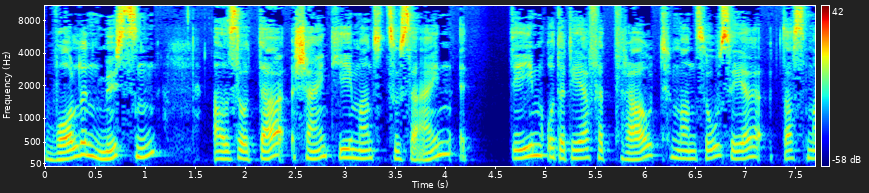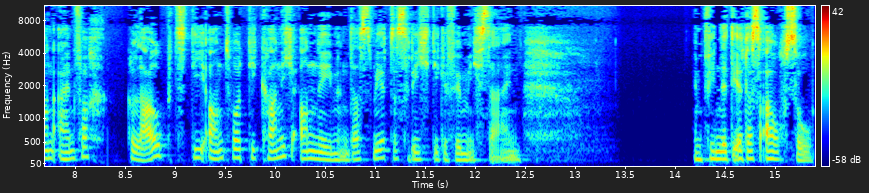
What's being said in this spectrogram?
wollen müssen. Also da scheint jemand zu sein, dem oder der vertraut man so sehr, dass man einfach glaubt, die Antwort, die kann ich annehmen, das wird das Richtige für mich sein. Empfindet ihr das auch so?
